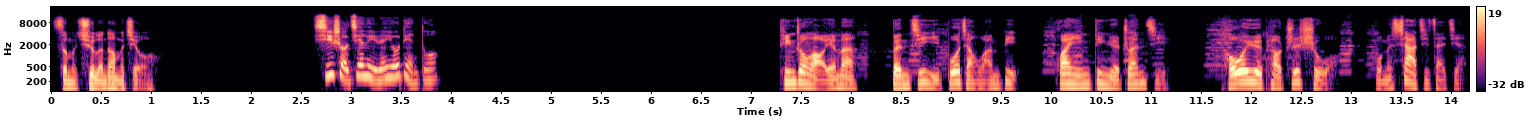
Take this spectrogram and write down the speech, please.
怎么去了那么久？”洗手间里人有点多。听众老爷们，本集已播讲完毕，欢迎订阅专辑，投喂月票支持我，我们下集再见。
